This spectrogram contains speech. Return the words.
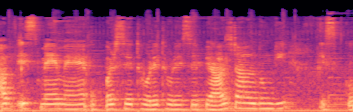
अब इसमें मैं ऊपर से थोड़े थोड़े से प्याज डाल दूँगी। इसको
